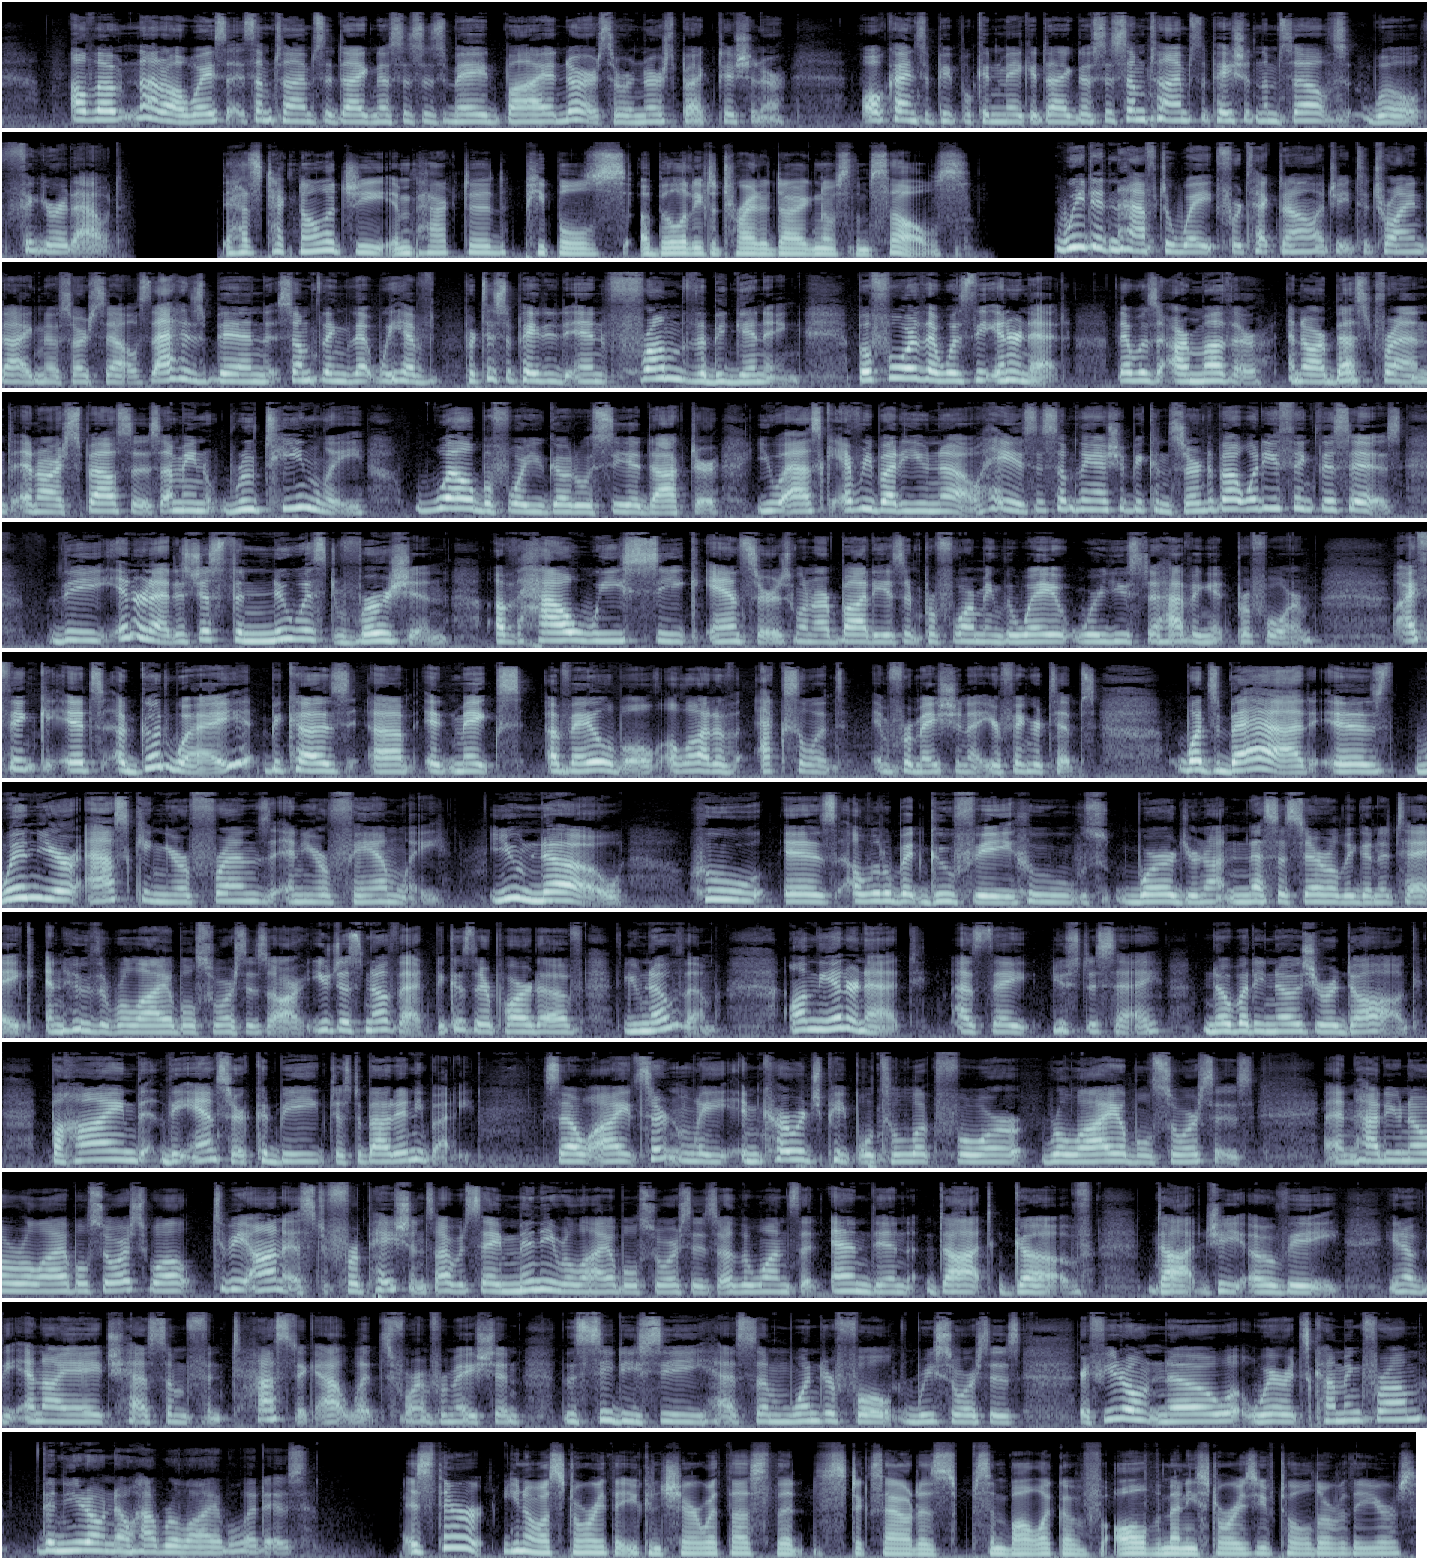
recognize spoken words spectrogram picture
Although not always, sometimes the diagnosis is made by a nurse or a nurse practitioner. All kinds of people can make a diagnosis. Sometimes the patient themselves will figure it out. Has technology impacted people's ability to try to diagnose themselves? We didn't have to wait for technology to try and diagnose ourselves. That has been something that we have participated in from the beginning. Before there was the internet, there was our mother and our best friend and our spouses. I mean, routinely, well before you go to see a doctor, you ask everybody you know, hey, is this something I should be concerned about? What do you think this is? The internet is just the newest version of how we seek answers when our body isn't performing the way we're used to having it perform. I think it's a good way because um, it makes available a lot of excellent information at your fingertips. What's bad is when you're asking your friends and your family, you know who is a little bit goofy, whose word you're not necessarily going to take, and who the reliable sources are. You just know that because they're part of, you know them. On the internet, as they used to say, nobody knows you're a dog. Behind the answer could be just about anybody. So I certainly encourage people to look for reliable sources. And how do you know a reliable source? Well, to be honest, for patients, I would say many reliable sources are the ones that end in .gov, .gov. You know, the NIH has some fantastic outlets for information. The CDC has some wonderful resources. If you don't know where it's coming from, then you don't know how reliable it is. Is there, you know, a story that you can share with us that sticks out as symbolic of all the many stories you've told over the years?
